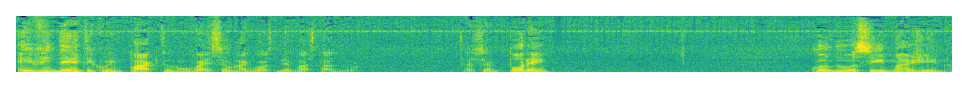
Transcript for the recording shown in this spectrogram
é evidente que o impacto não vai ser um negócio devastador. Tá certo? Porém, quando você imagina,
